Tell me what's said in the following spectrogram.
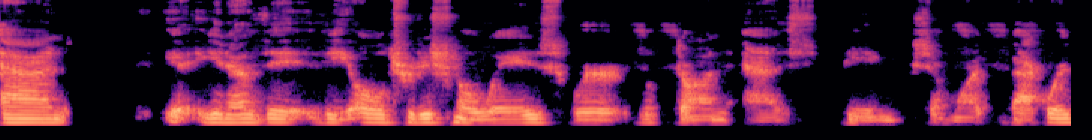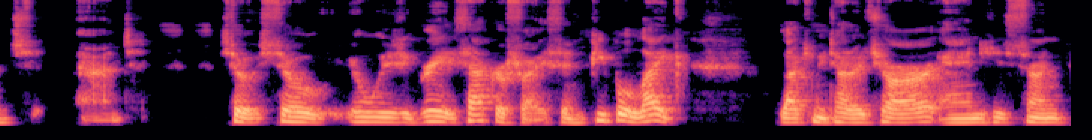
and you know the the old traditional ways were looked on as being somewhat backwards, and so so it was a great sacrifice. And people like Lakshmi Tadachar and his son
